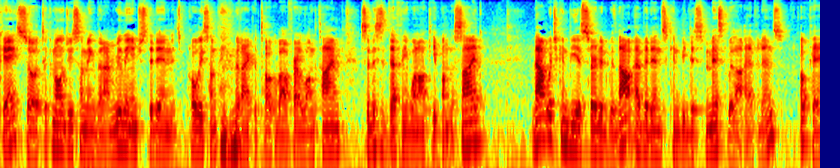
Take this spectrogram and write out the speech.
Okay, so technology is something that I'm really interested in. It's probably something that I could talk about for a long time. So this is definitely one I'll keep on the side. That which can be asserted without evidence can be dismissed without evidence. Okay,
